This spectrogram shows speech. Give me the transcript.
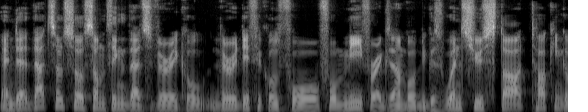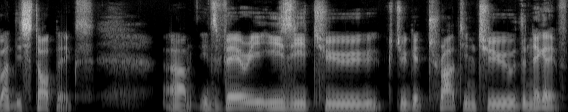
And uh, that's also something that's very cool very difficult for for me for example because once you start talking about these topics um, it's very easy to to get trapped into the negative.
